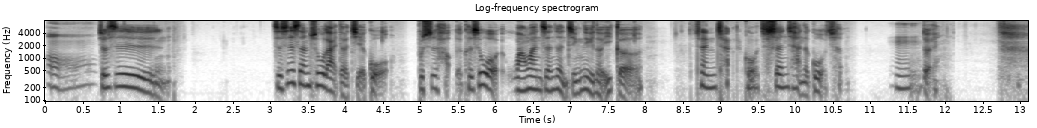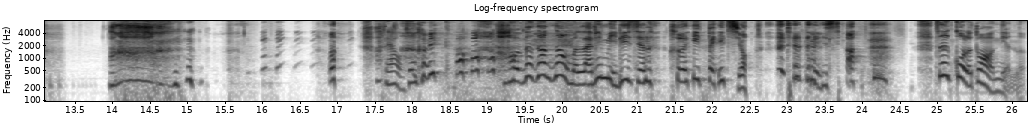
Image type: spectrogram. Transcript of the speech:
哦，就是只是生出来的结果不是好的，可是我完完整整经历了一个生产的过程，生产的过程。嗯，对。啊，啊！等下，我先喝一口。好，那那那我们来宾米粒先喝一杯酒。先等一下，这过了多少年了？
